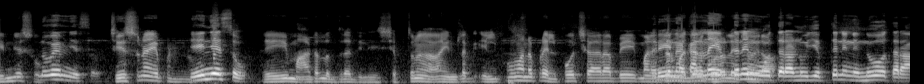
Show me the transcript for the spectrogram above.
ఏం చేస్తావు? నువ్వేం చేస్తావు? చేస్తున్నా ఇప్పుడు. ఏం చేస్తావు? ఏ మాటలు వద్దురా దినేష్. చెప్తున్నా ఇంట్లోకి వెళ్ళిపోమన్నప్పుడు వెళ్ళిపోవచ్చారా బే? మన ఇద్దరి నాకు మధ్యలో అన్న గొడవలు చెప్తే నేను అవుతాయిరా. పోతారా? నువ్వు చెప్తే నేను ఎందుకు పోతారా?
